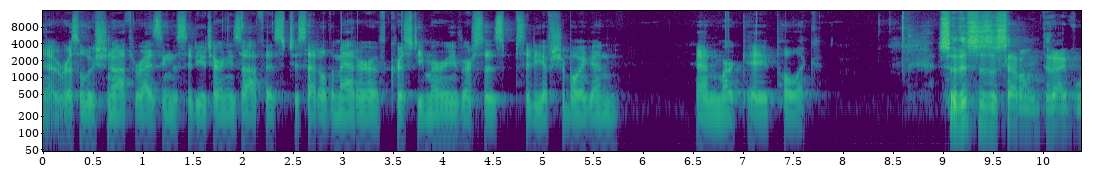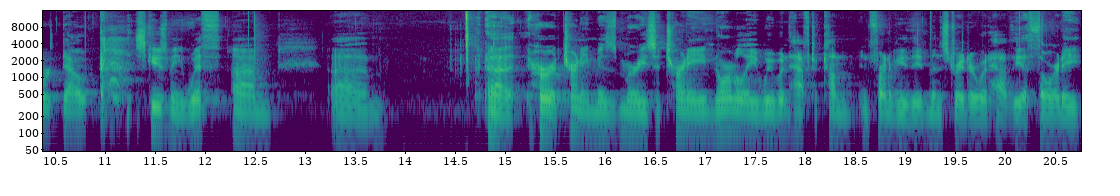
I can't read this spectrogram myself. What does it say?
A resolution authorizing the city attorney's office to settle the matter of Christy Murray versus City of Sheboygan and Mark A. Pollock. So this is a settlement that I've worked out, excuse me, with um, um, uh, her attorney, Ms. Murray's attorney, normally we wouldn't have to come in front of you, the administrator would have the authority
